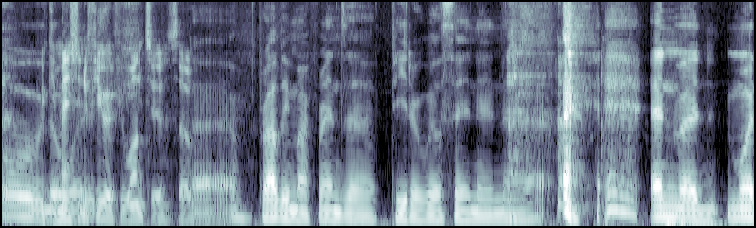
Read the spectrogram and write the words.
oh, you the can mention a few if you want to. So Uh, probably my friends uh, Peter Wilson and uh, and my More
